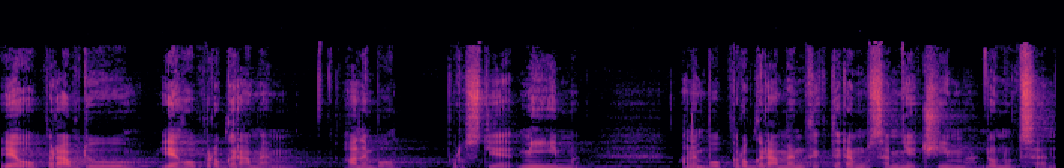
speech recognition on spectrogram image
je opravdu jeho programem, anebo prostě mým, anebo programem, ke kterému jsem něčím donucen.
